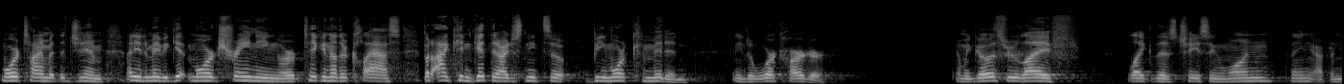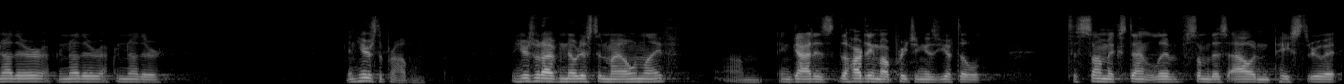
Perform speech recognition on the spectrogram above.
more time at the gym. I need to maybe get more training or take another class. But I can get there. I just need to be more committed. I need to work harder. And we go through life like this, chasing one thing after another, after another, after another. And here's the problem. And here's what I've noticed in my own life. Um, and God is the hard thing about preaching is you have to to some extent live some of this out and pace through it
